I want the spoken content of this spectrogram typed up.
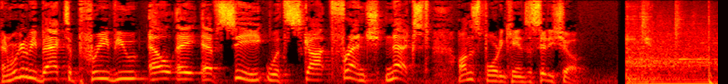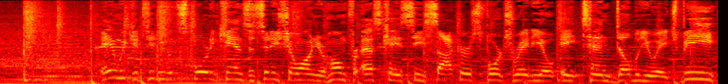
And we're going to be back to preview LAFC with Scott French next on the Sporting Kansas City Show. And we continue with the Sporting Kansas City Show on your home for SKC Soccer, Sports Radio 810 WHB,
